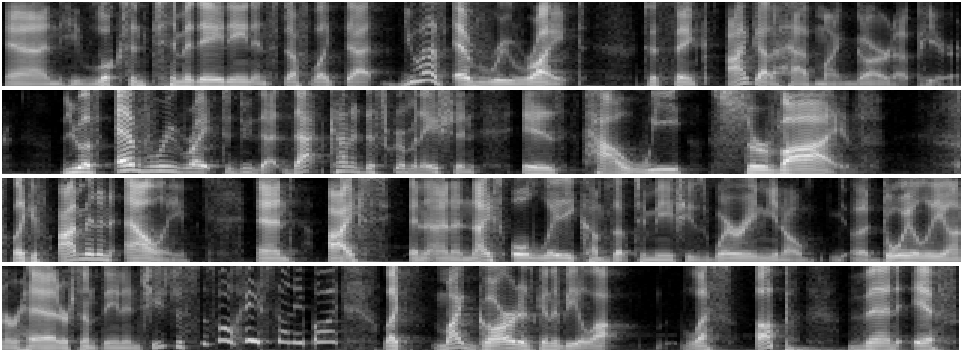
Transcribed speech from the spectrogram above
and he looks intimidating and stuff like that, you have every right to think I got to have my guard up here. You have every right to do that. That kind of discrimination is how we survive. Like if I'm in an alley and I and, and a nice old lady comes up to me. She's wearing you know a doily on her head or something, and she just says, "Oh, hey, Sonny boy." Like my guard is going to be a lot less up than if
